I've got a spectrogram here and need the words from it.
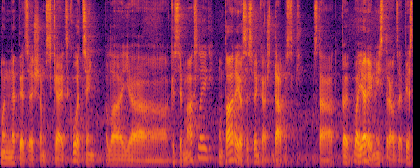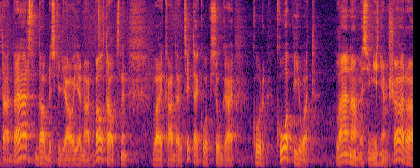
man ir nepieciešams skaits kociņu, lai, kas ir mākslīgi, un pārējos es vienkārši dabiski stādu. Vai arī iztraudzē piestādu bērnu, dabiski ļauj ienākt baltauksnim vai kādai citai koku sugai, kur kopjot lēnām es viņu izņemšu ārā.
